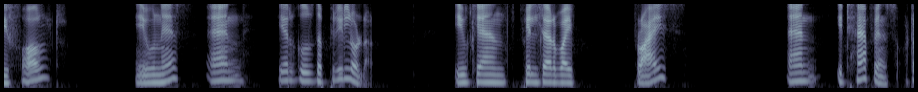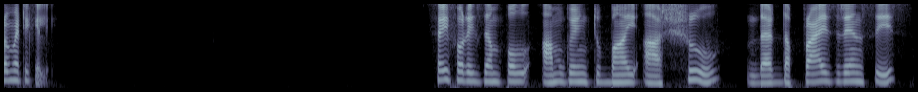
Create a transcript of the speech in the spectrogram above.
default newness and here goes the preloader. You can filter by price and it happens automatically. Say for example i'm going to buy a shoe that the price range is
